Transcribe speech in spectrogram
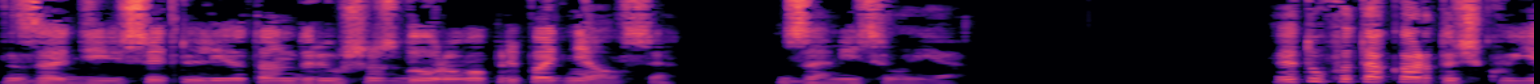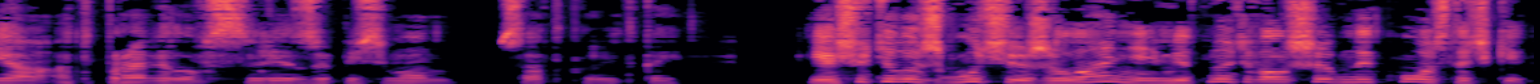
за десять лет Андрюша здорово приподнялся», — заметила я. Эту фотокарточку я отправила вслед за письмом с открыткой и ощутила жгучее желание метнуть волшебные косточки,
